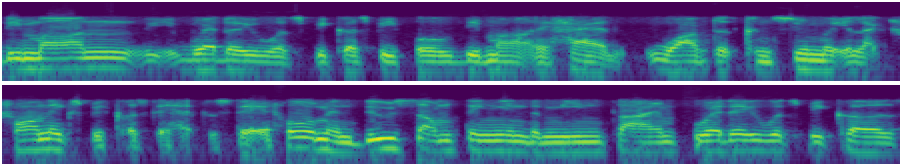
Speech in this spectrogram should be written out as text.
demand, whether it was because people demand had wanted consumer electronics because they had to stay at home and do something in the meantime, whether it was because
